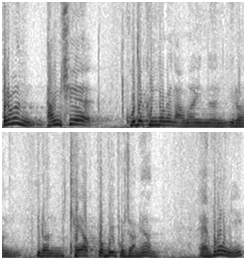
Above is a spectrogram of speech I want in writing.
여러분 당시에 고대 근동에 남아 있는 이런 이런 계약법을 보자면 에브론이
